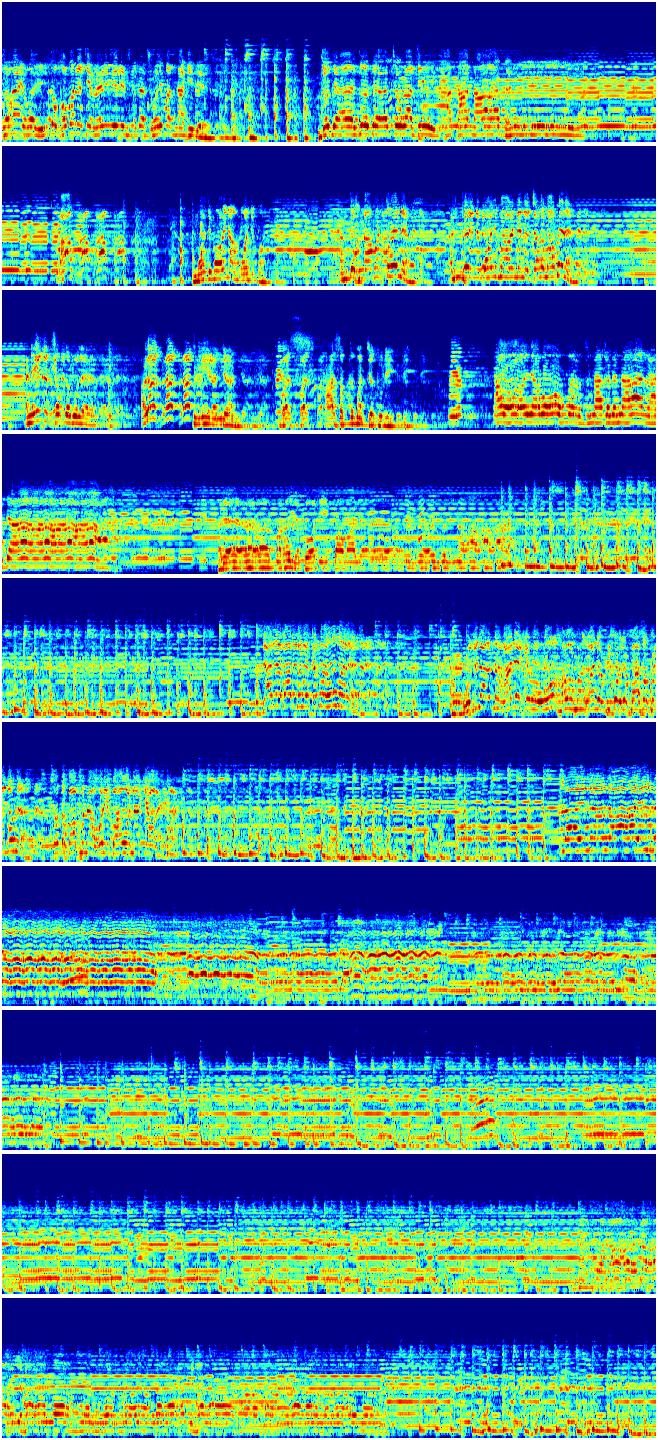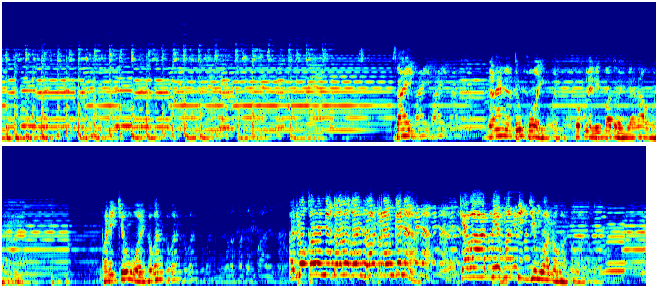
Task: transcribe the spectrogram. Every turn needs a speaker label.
Speaker 1: ઘણાય હોય એ તો ખબર છે વેરી વેરી બધા જોડીમાં જ નાખી દે. જોજા જોજા, ચોરાસી ખાતા ના ધણી. મોજમાં હોય ને મોજમાં અને દુઃખ ના મળતો હોય ને અને જો એને મોજમાં આવે ને ચલમ આપે ને અને એક જ શબ્દ બોલે નિરંજન બસ બસ આ શબ્દમાં જ જતું રહી આવો આવો મારો જુનાગઢ ના રાજા અરે મારા જગોરી બાવા જુનાગઢ નો રાજા કેવો હવામાન ગાજો પીતો જો પાછો પડી જાઉં ને, તો બાપ મને હોરી બાવો ના કહેવાય. સાહેબ, ઘણાને દુઃખ હોય, કોકને વિપત હોય જરા હોય. પણ એ કેવું હોય, ખબર? અજબો કરણની દોલત હોય ડોક્ટર એમ કે ને, કે આ બે પાંચ દી જીવવાનો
